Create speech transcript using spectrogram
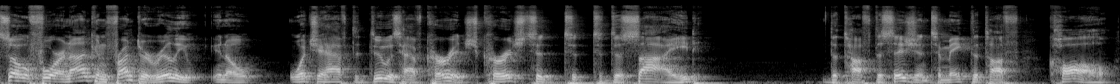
So for a non-confronter, really, you know, what you have to do is have courage, courage to, to, to decide the tough decision, to make the tough call.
